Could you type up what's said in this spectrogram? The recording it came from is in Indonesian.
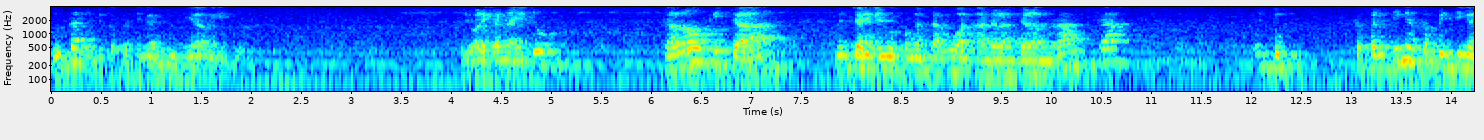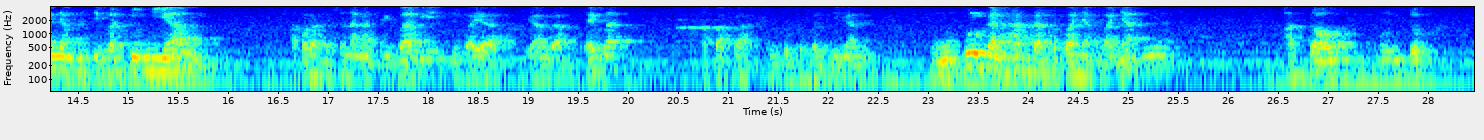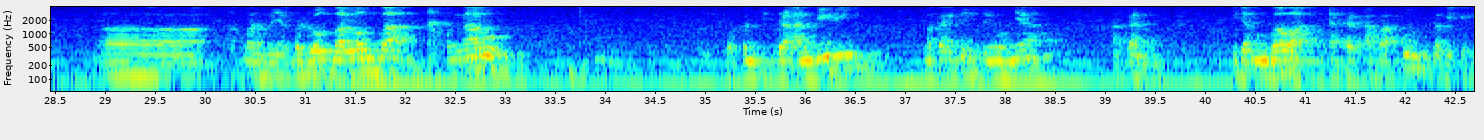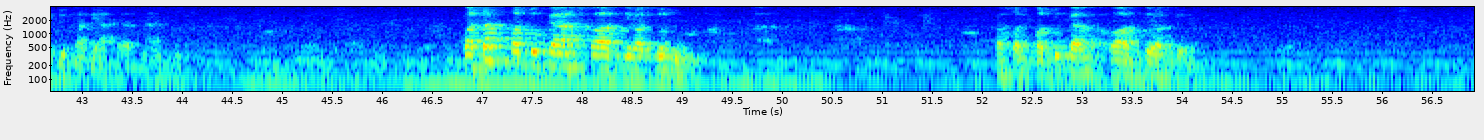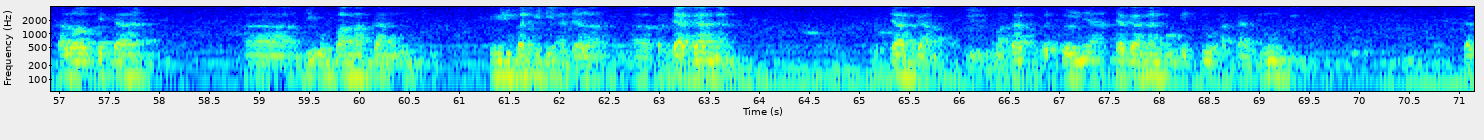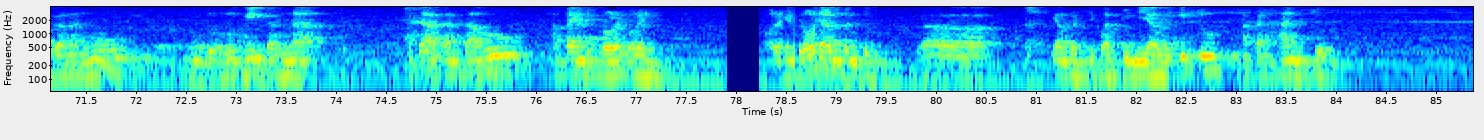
bukan untuk kepentingan duniawi itu. Jadi oleh karena itu, kalau kita mencari ilmu pengetahuan adalah dalam rangka untuk kepentingan-kepentingan yang bersifat duniawi, apakah kesenangan pribadi supaya dianggap hebat, apakah untuk kepentingan mengumpulkan harta sebanyak-banyaknya, atau untuk uh, apa namanya berlomba-lomba pengaruh pencitraan diri maka itu sesungguhnya akan tidak membawa efek apa pun bagi kehidupan di akhirat nanti. Fasaqatuka khasiratun Fasaqatuka khasiratun Kalau kita uh, diumpamakan kehidupan ini adalah uh, perdagangan berdagang maka sebetulnya daganganmu itu akan rugi daganganmu untuk rugi karena kita akan tahu apa yang diperoleh oleh oleh yang diperoleh dalam bentuk uh, yang bersifat duniawi itu akan hancur.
